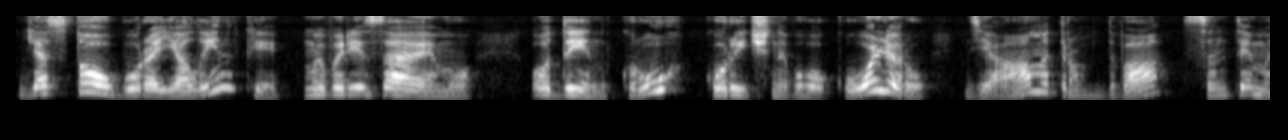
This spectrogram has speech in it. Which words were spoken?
Для стовбура ялинки ми вирізаємо один круг коричневого кольору діаметром 2 см.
